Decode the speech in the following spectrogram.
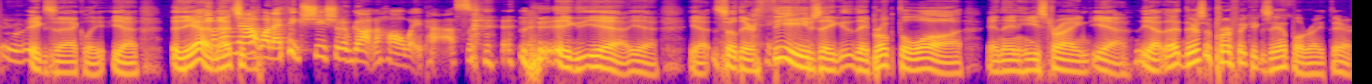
Exactly. Yeah. Yeah. But and that's on that a, one, I think she should have gotten a hallway pass. yeah, yeah, yeah. So they're thieves. They they broke the law, and then he's trying. Yeah, yeah. That, there's a perfect example right there.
